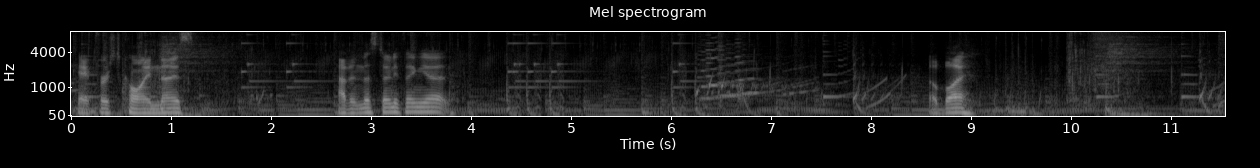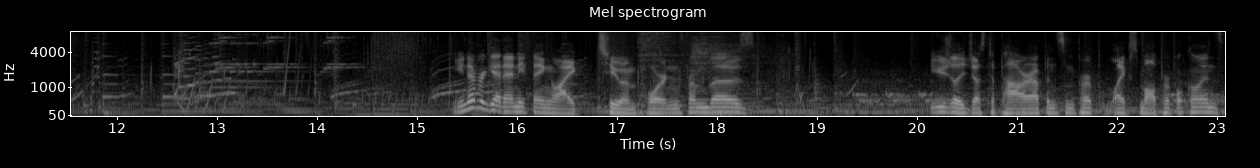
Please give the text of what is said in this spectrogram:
Okay, first coin. Nice. Haven't missed anything yet. Oh boy. You never get anything like too important from those. Usually just to power up in some purple, like small purple coins.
